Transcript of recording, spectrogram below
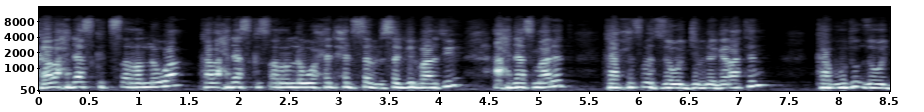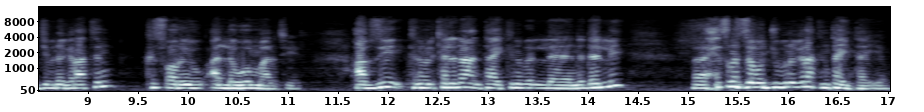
ካብ ኣሕዳስ ክትጸረ ኣለዋ ካብ ኣሕዳስ ክጸረ ኣለዎ ሕድሕድ ሰብ ዝሰግድ ማለት እዩ ኣሕዳስ ማለት ካብ ሕጽበት ዘወጅብ ነገራትን ካብ ውዱእ ዘወጅብ ነገራትን ክጸርዩ ኣለዎም ማለት እዩ ኣብዚ ክንብል ከለና እንታይ ክንብል ንደሊ ሕጽበት ዘወጅቡ ነገራት እንታይ እንታይ እዮም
